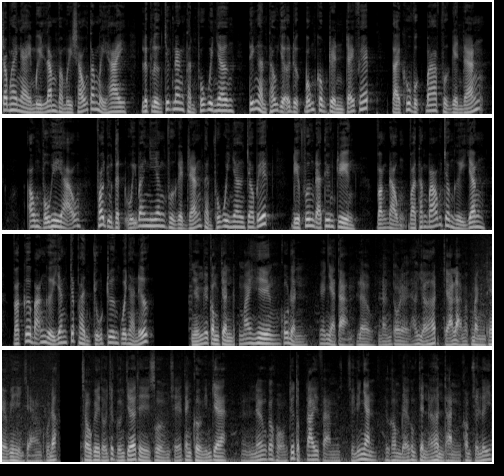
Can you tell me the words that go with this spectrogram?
Trong hai ngày 15 và 16 tháng 12, lực lượng chức năng thành phố Quy Nhơn tiến hành tháo dỡ được 4 công trình trái phép tại khu vực 3 phường Gành Ráng. Ông Vũ Hy Hảo, Phó Chủ tịch Ủy ban nhân dân phường Gành Ráng thành phố Quy Nhơn cho biết, địa phương đã tuyên truyền, vận động và thông báo cho người dân và cơ bản người dân chấp hành chủ trương của nhà nước. Những cái công trình mái hiên cố định, cái nhà tạm, lều, chúng tôi đều tháo dỡ hết, trả lại mặt bằng theo cái hiện trạng của đất. Sau khi tổ chức cưỡng chế thì phường sẽ tăng cường kiểm tra. Nếu có hộ tiếp tục tái phạm xử lý nhanh, chứ không để công trình ở hình thành không xử lý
